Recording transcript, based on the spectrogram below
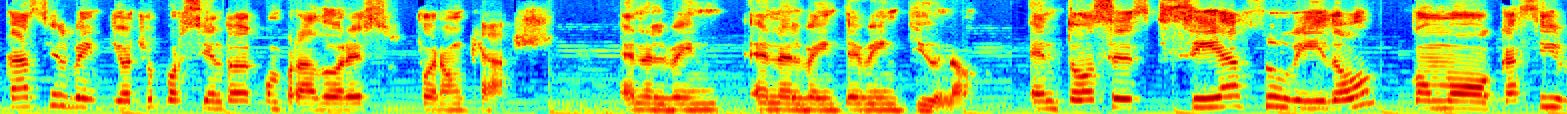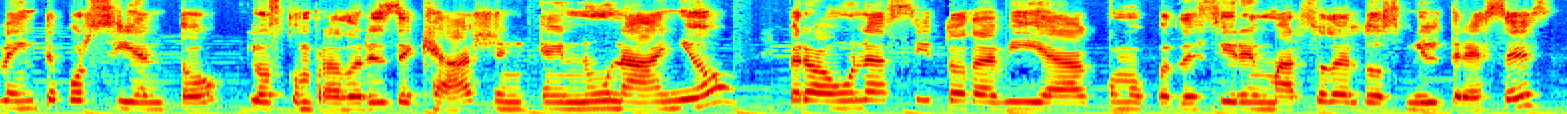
casi el 28% de compradores fueron cash en el en el 2021. Entonces sí ha subido como casi 20% los compradores de cash en, en un año, pero aún así todavía, como por decir, en marzo del 2013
